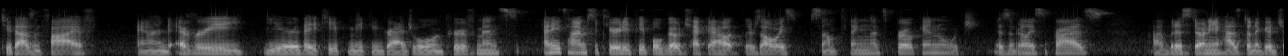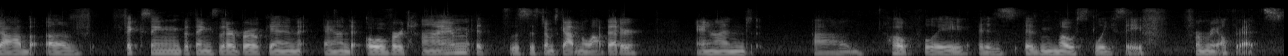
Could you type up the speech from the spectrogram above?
2005. And every year they keep making gradual improvements. Anytime security people go check out, there's always something that's broken, which isn't really a surprise. Uh, but Estonia has done a good job of fixing the things that are broken. And over time, the system's gotten a lot better. And um, hopefully is is mostly safe from real threats.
